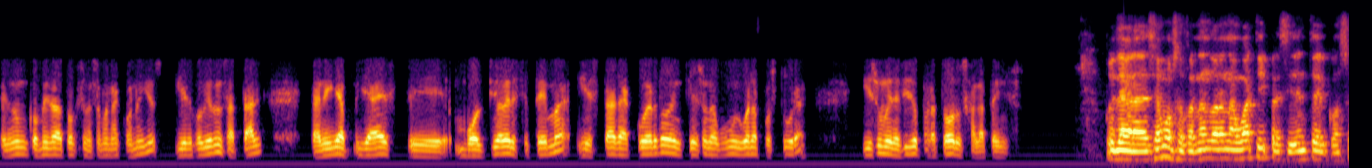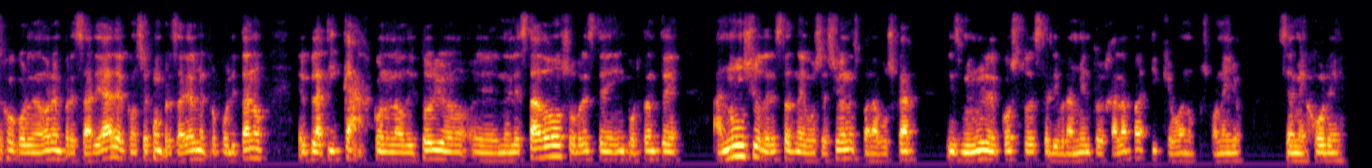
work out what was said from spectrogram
teniendo un convenio la próxima semana con ellos y el gobierno estatal también ya, este volteó a ver este tema y está de acuerdo en que es una muy buena postura y es un beneficio para todos los jalapeños. Pues le agradecemos a Fernando Aranahuati, presidente del Consejo Coordinador Empresarial, del Consejo Empresarial Metropolitano, el platicar con el auditorio eh, en el Estado sobre este importante anuncio de estas negociaciones para buscar disminuir el costo de este libramiento de Jalapa y que, bueno, pues con ello se mejore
